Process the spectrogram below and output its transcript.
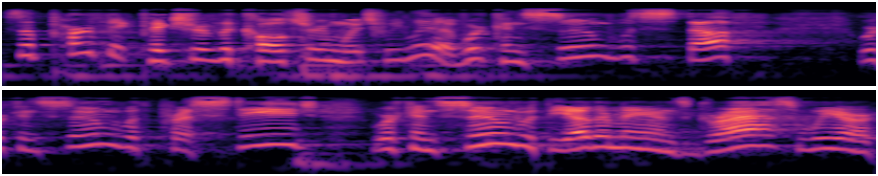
It's a perfect picture of the culture in which we live. We're consumed with stuff. We're consumed with prestige. We're consumed with the other man's grass. We are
